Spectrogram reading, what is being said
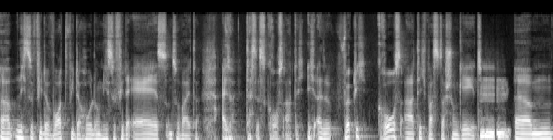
äh, nicht so viele Wortwiederholungen, nicht so viele Äs und so weiter. Also das ist großartig. Ich, also wirklich großartig, was da schon geht, mhm. ähm,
